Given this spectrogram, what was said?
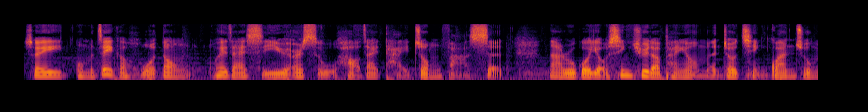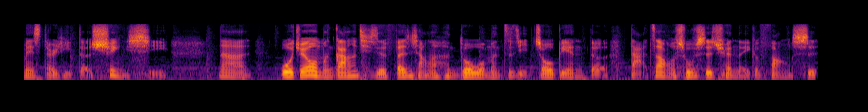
所以我们这个活动会在十一月二十五号在台中发生。那如果有兴趣的朋友们，就请关注 Mister T 的讯息。那我觉得我们刚刚其实分享了很多我们自己周边的打造舒适圈的一个方式，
